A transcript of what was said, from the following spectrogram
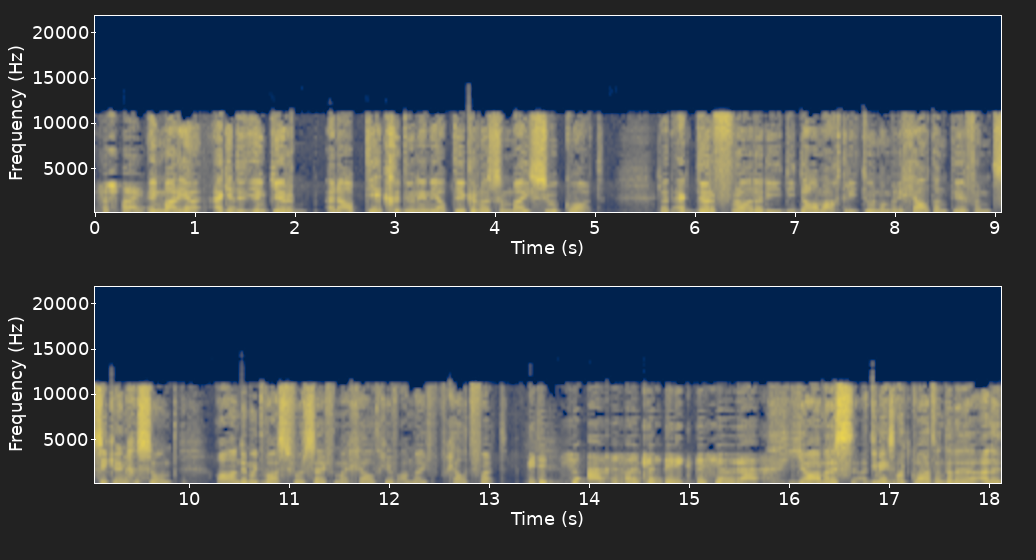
versprei. En Mario, ek het dit een keer in 'n apteek gedoen en die apteker was vir my so kwaad dat ek durf vra dat die die dame agter die toonbank by die geld hanteer van siek en gesond haar hande moet was voor sy vir my geld gee of aan my geld vat. Weet jy so erg is wat dit klink Derek, dis jou reg. Ja, maar dis die mense word kwaad want hulle hulle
